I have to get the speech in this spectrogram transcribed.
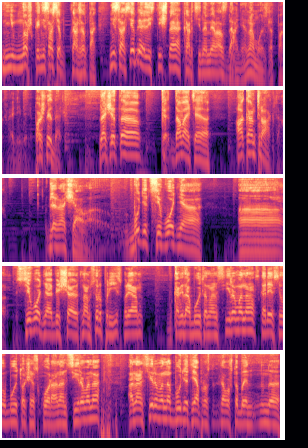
немножко, не совсем, скажем так, не совсем реалистичная картина мироздания, на мой взгляд, по крайней мере. Пошли дальше. Значит, э, давайте о контрактах для начала. Будет сегодня, э, сегодня обещают нам сюрприз прям, когда будет анонсировано, скорее всего, будет очень скоро анонсировано. Анонсировано будет, я просто для того, чтобы э,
